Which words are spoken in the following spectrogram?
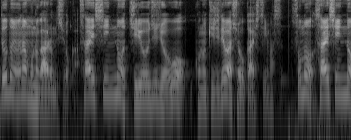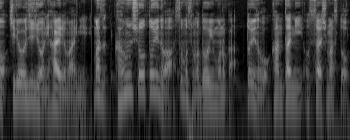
どのようなものがあるんでしょうか？最新の治療事情をこの記事では紹介しています。その最新の治療事情に入る前に、まず花粉症というのはそもそもどういうものか？というのを簡単にお伝えしますと、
